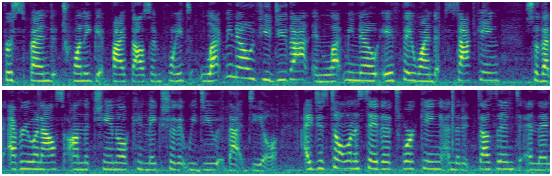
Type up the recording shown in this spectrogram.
for spend 20, get 5,000 points. Let me know if you do that and let me know if they wind up stacking so that everyone else on the channel can make sure that we do that deal. I just don't want to say that it's working and then it doesn't and then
